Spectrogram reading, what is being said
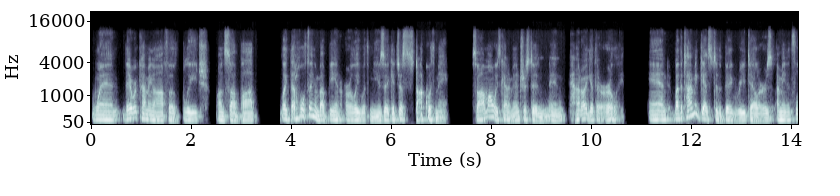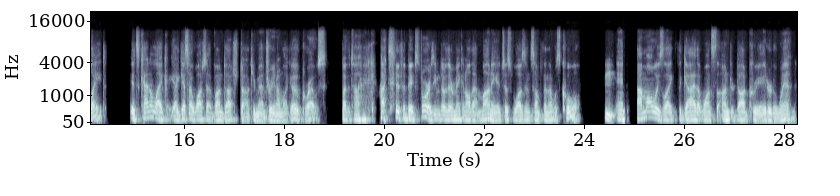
when they were coming off of Bleach on Sub Pop, like that whole thing about being early with music, it just stuck with me. So I'm always kind of interested in, in how do I get there early? And by the time it gets to the big retailers, I mean, it's late it's kind of like I guess I watched that Von Dutch documentary and I'm like, oh, gross. By the time it got to the big stores, even though they were making all that money, it just wasn't something that was cool. Hmm. And I'm always like the guy that wants the underdog creator to win.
